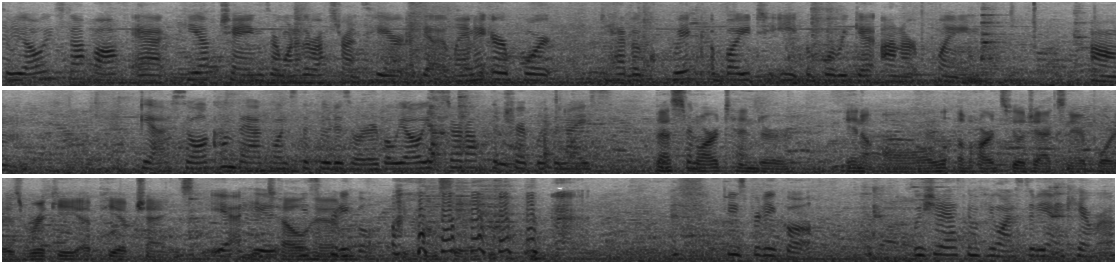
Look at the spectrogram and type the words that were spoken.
So we always stop off at PF Chang's or one of the restaurants here at the Atlanta airport to have a quick bite to eat before we get on our plane. Um, yeah, so I'll come back once the food is ordered, but we always start off the trip with a nice Best some- bartender in all of Hartsfield Jackson Airport is Ricky at PF Chang's. Yeah, he, tell he's him pretty cool. you come see it. He's pretty cool. We should ask him if he wants to be on camera.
